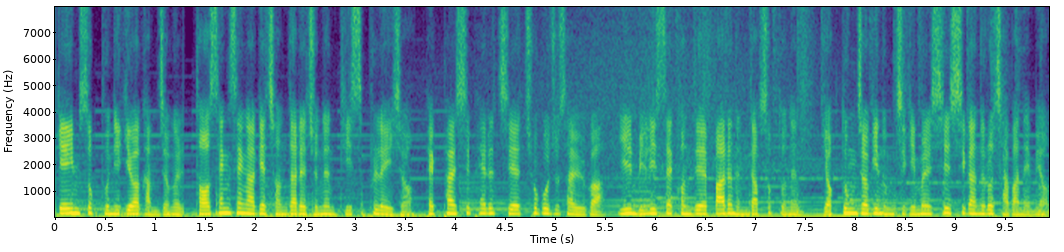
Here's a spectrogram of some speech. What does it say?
게임 속 분위기와 감정을 더 생생하게 전달해주는 디스플레이죠. 180Hz의 초고 주 사율과 1ms의 빠른 응답 속도는 역동적인 움직임을 실시간으로 잡아내며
